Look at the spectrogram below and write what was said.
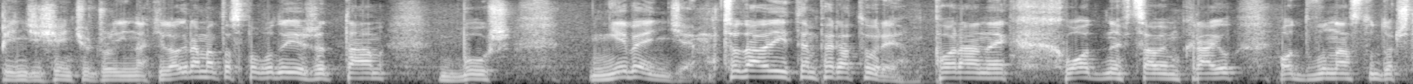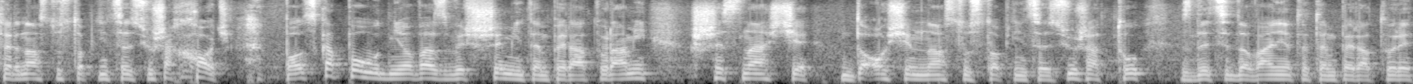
50 Joule na kilogram, a to spowoduje, że tam burz nie będzie. Co dalej temperatury? Poranek chłodny w całym kraju od 12 do 14 stopni Celsjusza, choć Polska południowa z wyższymi temperaturami 16 do 18 stopni Celsjusza. Tu zdecydowanie te temperatury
